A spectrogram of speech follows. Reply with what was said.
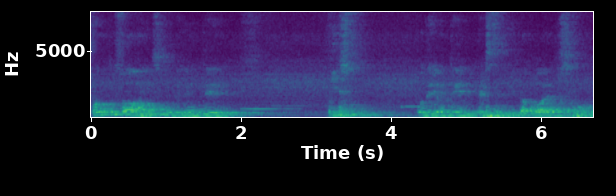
Quantos homens poderiam ter visto, poderiam ter percebido a glória do Senhor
